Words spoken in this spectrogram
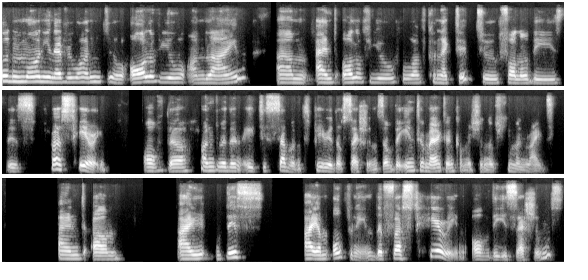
Good morning, everyone, to all of you online um, and all of you who have connected to follow these this first hearing of the 187th period of sessions of the Inter-American Commission of Human Rights. And um, I this I am opening the first hearing of these sessions,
